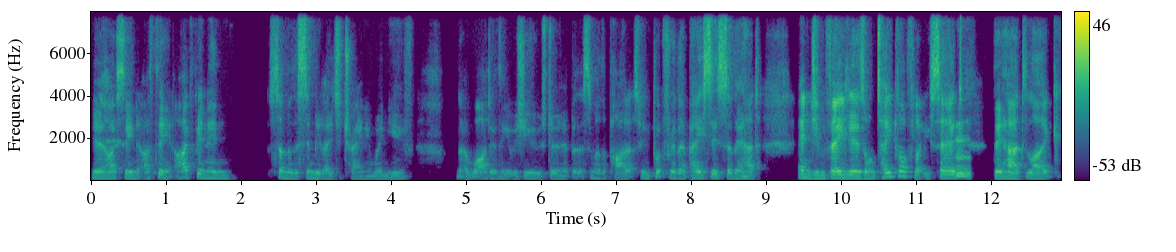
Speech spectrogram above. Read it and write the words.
yeah, I've seen it. I think I've been in some of the simulator training when you've no, well, I don't think it was you who's doing it, but there's some other pilots being put through their paces. So they had engine failures on takeoff, like you said. Mm. They had like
